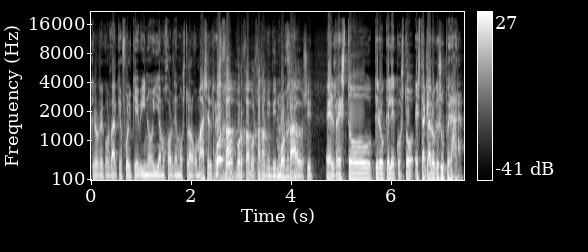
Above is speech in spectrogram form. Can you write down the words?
Creo recordar que fue el que vino y a lo mejor demostró algo más. El resto, Borja, Borja, Borja también vino en el Borja, mercado, sí. el resto creo que le costó. Está claro que superar,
